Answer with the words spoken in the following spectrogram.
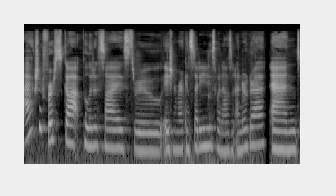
I actually first got politicized through Asian American Studies when I was an undergrad, and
